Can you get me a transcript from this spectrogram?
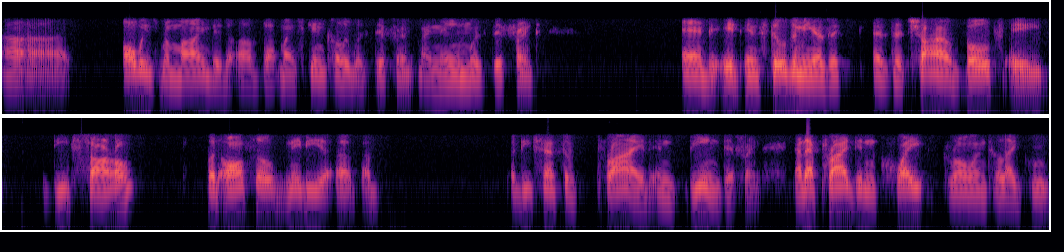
uh, always reminded of that my skin color was different, my name was different, and it instilled in me as a as a child both a deep sorrow, but also maybe a, a, a deep sense of pride in being different. Now that pride didn't quite grow until I grew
